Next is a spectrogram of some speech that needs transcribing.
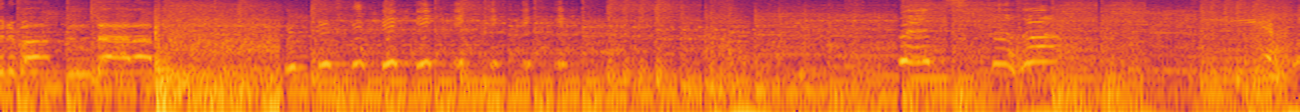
it up and down up. Muppets! yeah.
